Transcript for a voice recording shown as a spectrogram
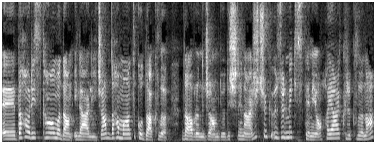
Ee, daha risk almadan ilerleyeceğim. Daha mantık odaklı davranacağım diyor dişil enerji. Çünkü üzülmek istemiyor. Hayal kırıklığına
